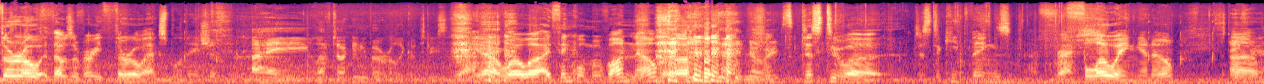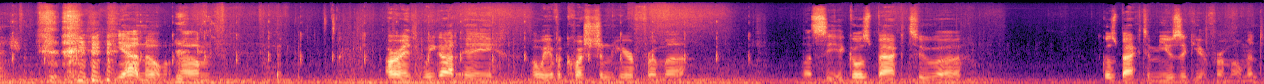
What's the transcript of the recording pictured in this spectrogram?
thorough. That was a very thorough explanation. I love talking about roller coasters. Yeah. Yeah. Well, uh, I think we'll move on now. Uh, no worries. just to uh, just to keep things Fresh. flowing, you know. Stay Um, fresh. Yeah. No. Um. All right, we got a. Oh, we have a question here from. Let's see. It goes back to. Uh, goes back to music here for a moment.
